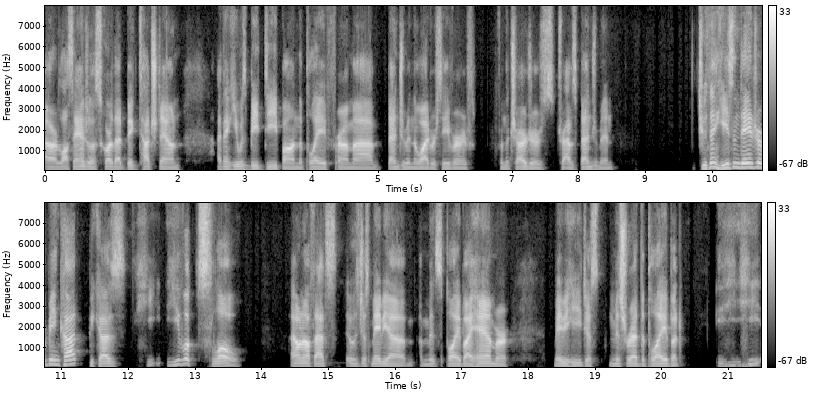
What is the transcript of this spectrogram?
or Los Angeles scored that big touchdown. I think he was beat deep on the play from uh, Benjamin, the wide receiver from the Chargers, Travis Benjamin. Do you think he's in danger of being cut because he he looked slow? I don't know if that's it was just maybe a, a misplay by him or maybe he just misread the play, but he, he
